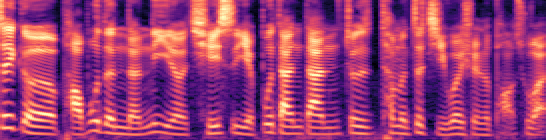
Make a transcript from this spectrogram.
这个跑步的能力呢，其实也不单单就是他们这几位选手跑出来。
